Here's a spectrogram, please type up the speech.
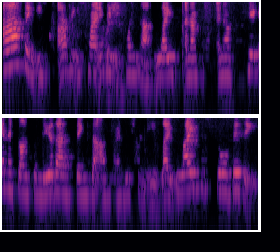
I think he's I think he's trying to make the point that life and I've and I've taken this on from the other things that I've read recently. Like life is so busy,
